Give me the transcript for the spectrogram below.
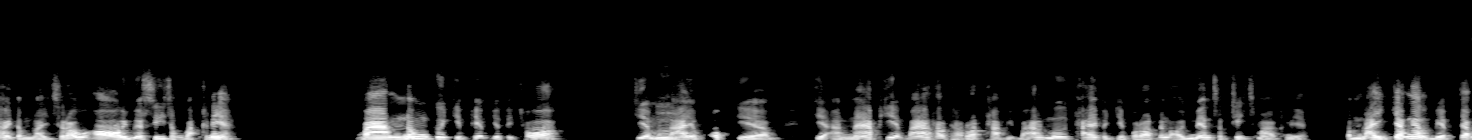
ហើយតម្លៃស្រូវឲ្យវាស៊ីសង្វាក់គ្នា បាននោះគឺជាភាពយុត្តិធម៌ជាម្ដាយឪពុកជា ជាអាណាព្យាបាលហៅថារដ្ឋាភិបាលមើលថែប្រជាពលរដ្ឋនឹងឲ្យមានសិទ្ធិស្មើគ្នាតម្លៃអញ្ចឹងរបៀបអញ្ចឹង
